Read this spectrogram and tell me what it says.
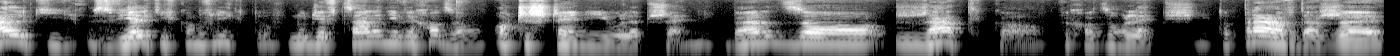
Walki, z wielkich konfliktów ludzie wcale nie wychodzą oczyszczeni i ulepszeni. Bardzo rzadko wychodzą lepsi. To prawda, że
